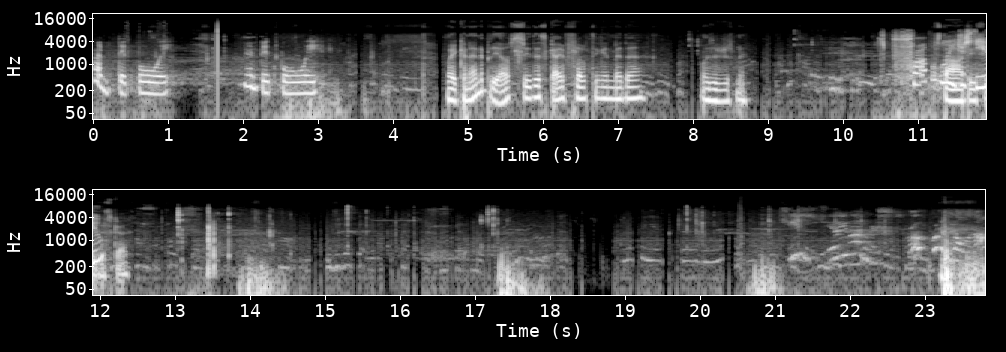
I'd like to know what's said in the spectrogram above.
Hi, big boy. Hi, big boy. Wait, can anybody else see this guy floating in midair? Or is it just me? It's probably Star, just you this guy? Jesus, you having a stroke? What is going on?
